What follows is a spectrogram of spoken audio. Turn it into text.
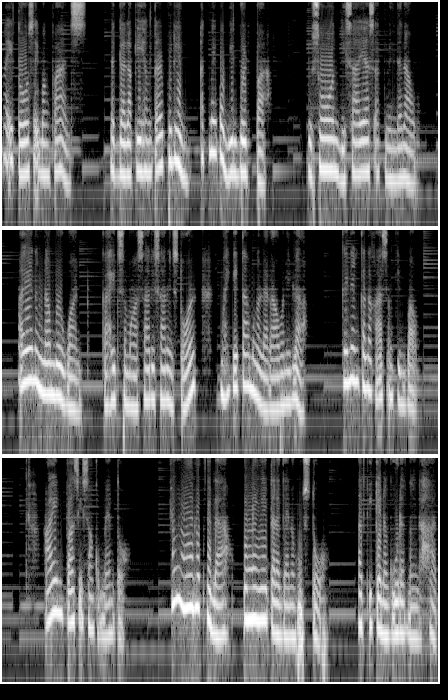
na ito sa ibang fans. Naglalakihang tarpaulin at may pa-billboard pa. Luzon, Visayas at Mindanao. Ayan ang number one. Kahit sa mga sari-saring store, makikita ang mga larawan nila. Ganyang kalakas ang timbaw. Ayon pa sa isang komento, yung nulok nila umingay talaga ng husto at ikinagulat ng lahat.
